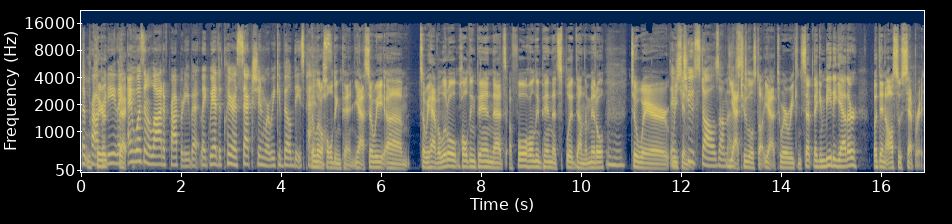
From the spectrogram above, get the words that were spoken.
the, cleared property like that- it wasn't a lot of property but like we had to clear a section where we could build these pens the little holding pin. Yeah. So we um so we have a little holding pin that's a full holding pin that's split down the middle to where Mm-hmm. there's we can two stalls almost yeah two little stalls yeah to where we can set they can be together but then also separate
